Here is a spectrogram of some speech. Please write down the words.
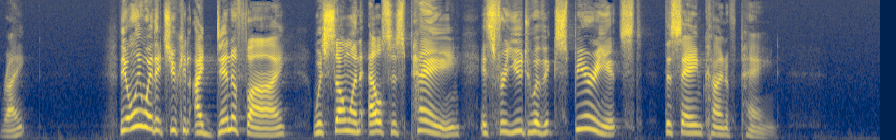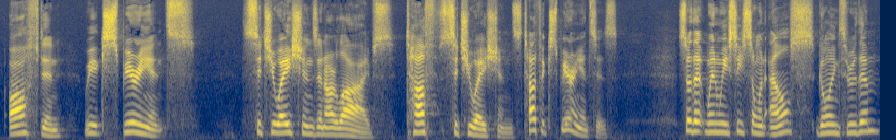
right? The only way that you can identify with someone else's pain is for you to have experienced the same kind of pain. Often, we experience situations in our lives, tough situations, tough experiences, so that when we see someone else going through them,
